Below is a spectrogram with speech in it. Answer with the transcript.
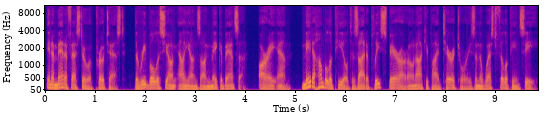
In a manifesto of protest, the Revolucion Alyansang Makabansa, RAM, made a humble appeal to Xi to please spare our own occupied territories in the West Philippine Sea,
